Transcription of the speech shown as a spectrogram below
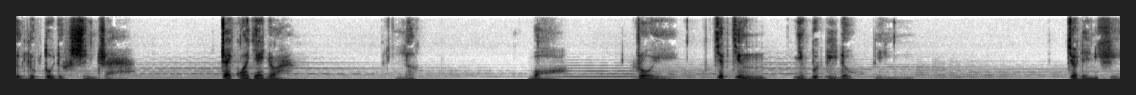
Từ lúc tôi được sinh ra. Trải qua giai đoạn lật, bò, rồi chập chững những bước đi đầu tiên. Cho đến khi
